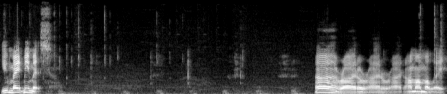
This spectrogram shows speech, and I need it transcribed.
You made me miss. Alright, alright, alright. I'm on my way.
